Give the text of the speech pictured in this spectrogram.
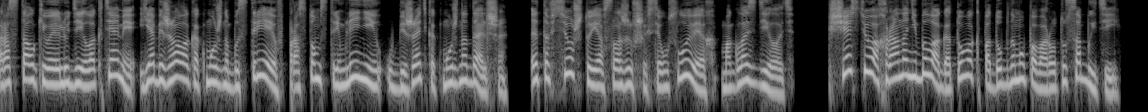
Расталкивая людей локтями, я бежала как можно быстрее в простом стремлении убежать как можно дальше. Это все, что я в сложившихся условиях могла сделать. К счастью, охрана не была готова к подобному повороту событий.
